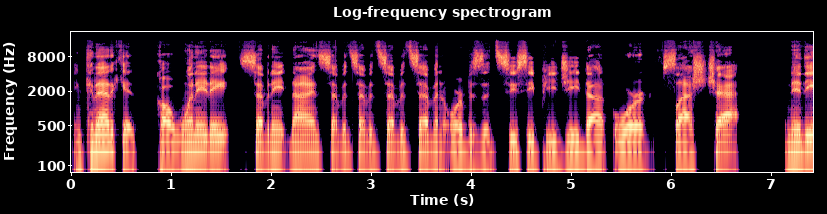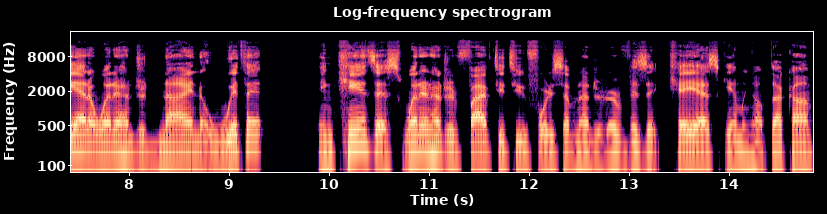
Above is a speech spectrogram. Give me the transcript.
In Connecticut, call 1-888-789-7777 or visit ccpg.org slash chat. In Indiana, 1-800-9-WITH-IT. In Kansas, 1-800-522-4700 or visit ksgamblinghelp.com.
